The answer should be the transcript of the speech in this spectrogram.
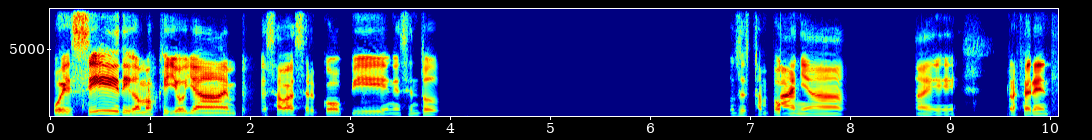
Pues sí, digamos que yo ya empezaba a hacer copy en ese entonces, tampoco, eh, referentes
